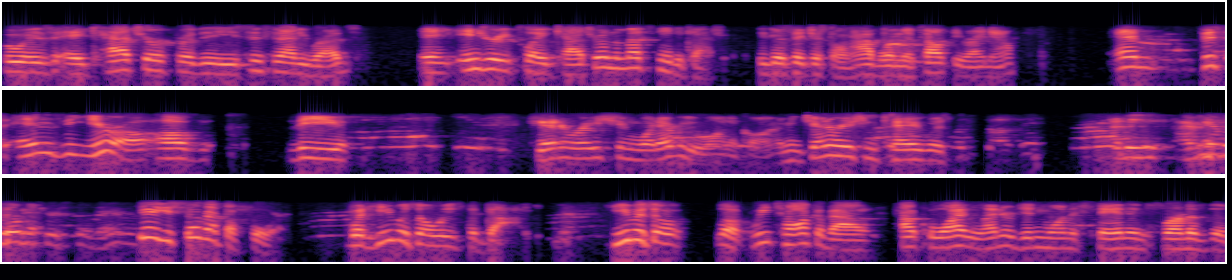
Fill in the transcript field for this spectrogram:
who is a catcher for the Cincinnati Reds, a injury plagued catcher, and the Mets need a catcher because they just don't have one that's healthy right now. And this ends the era of the generation, whatever you want to call it. I mean, Generation K was. I mean, every You other still pitcher still there. Yeah, you still got the four, but he was always the guy. He was a look. We talk about how Kawhi Leonard didn't want to stand in front of the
